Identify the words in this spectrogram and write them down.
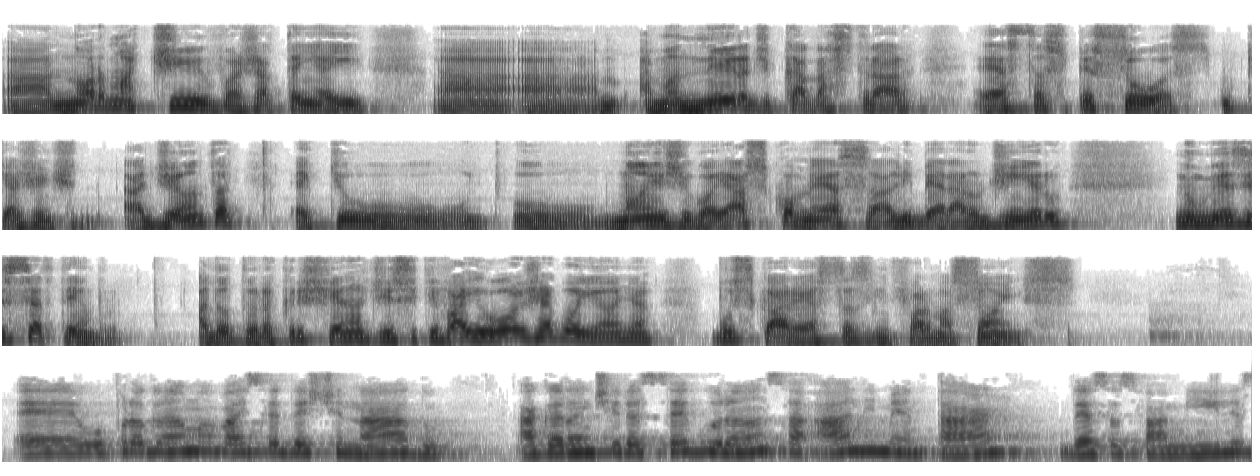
a normativa, já tem aí a, a, a, maneira de cadastrar estas pessoas. O que a gente adianta é que o, o Mães de Goiás começa a liberar o dinheiro no mês de setembro. A doutora Cristiana disse que vai hoje a Goiânia buscar estas informações. É, o programa vai ser destinado a garantir a segurança alimentar dessas famílias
